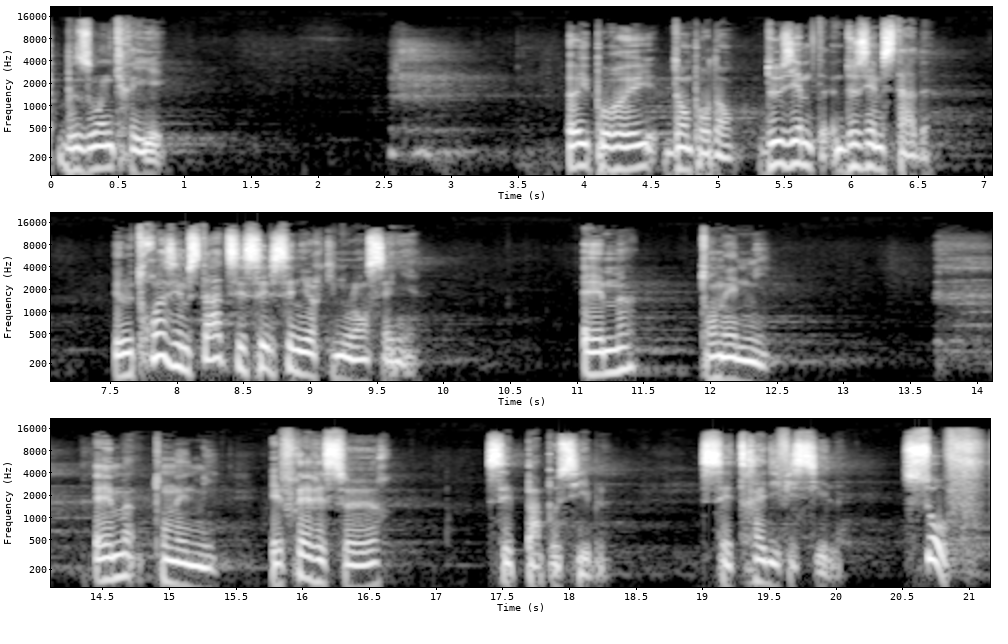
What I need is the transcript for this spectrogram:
Pas besoin de crier. œil pour œil, dent pour dent. Deuxième, deuxième stade. Et le troisième stade, c'est le Seigneur qui nous l'enseigne. Aime ton ennemi. Aime ton ennemi. Et frères et sœurs, c'est pas possible. C'est très difficile. Sauf,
